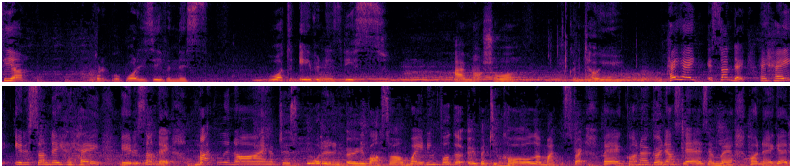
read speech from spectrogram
See ya. What, what is even this? What even is this? I'm not sure. Couldn't tell you. Hey, hey, it's Sunday. Hey, hey, it is Sunday. Hey, hey, it is Sunday. Michael and I have just ordered an Uber, so I'm waiting for the Uber to call and Michael straight. We're gonna go downstairs and we're gonna get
